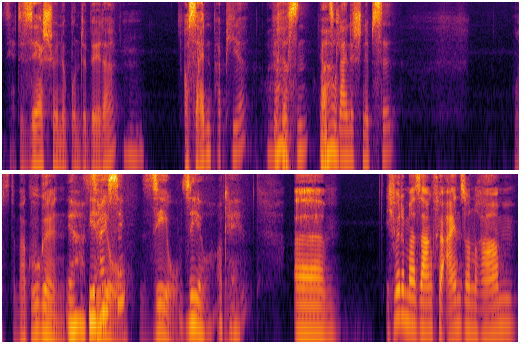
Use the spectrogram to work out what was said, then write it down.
Sie hatte sehr schöne bunte Bilder aus Seidenpapier, gerissen, ganz Wow. kleine Schnipsel. Musste mal googeln. Ja, wie Seo. heißt sie? Seo. SEO, okay. Ähm, ich würde mal sagen, für einen so einen Rahmen,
